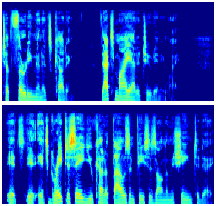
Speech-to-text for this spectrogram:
to 30 minutes cutting that's my attitude anyway it's it, it's great to say you cut a thousand pieces on the machine today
